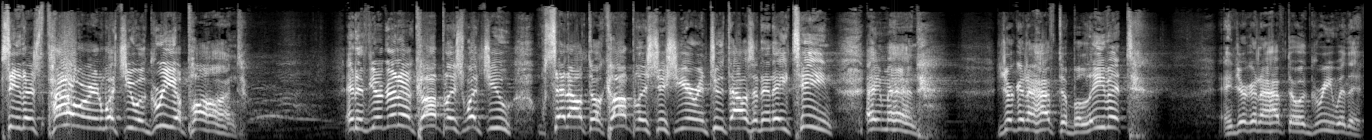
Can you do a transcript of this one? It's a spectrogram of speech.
See, there's power in what you agree upon. And if you're going to accomplish what you set out to accomplish this year in 2018, amen, you're going to have to believe it and you're going to have to agree with it.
